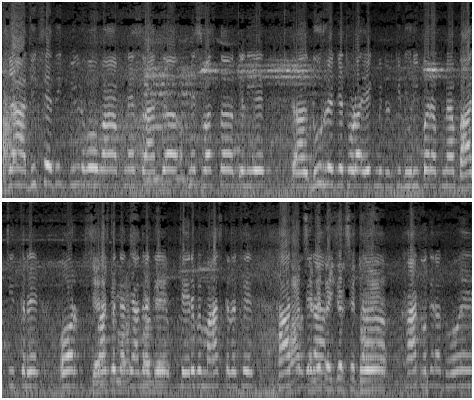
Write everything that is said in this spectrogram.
जहाँ अधिक से अधिक भीड़ हो वहाँ अपने स्वास्थ्य अपने स्वास्थ्य के लिए दूर रह के थोड़ा एक मीटर की दूरी पर अपना बातचीत करे और चेहरे स्वास्थ्य का मास्क ध्यान। रखे चेहरे पे मास्क रखे हाथ हाथ वगैरह से धोए। हाथ वगैरह धोए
